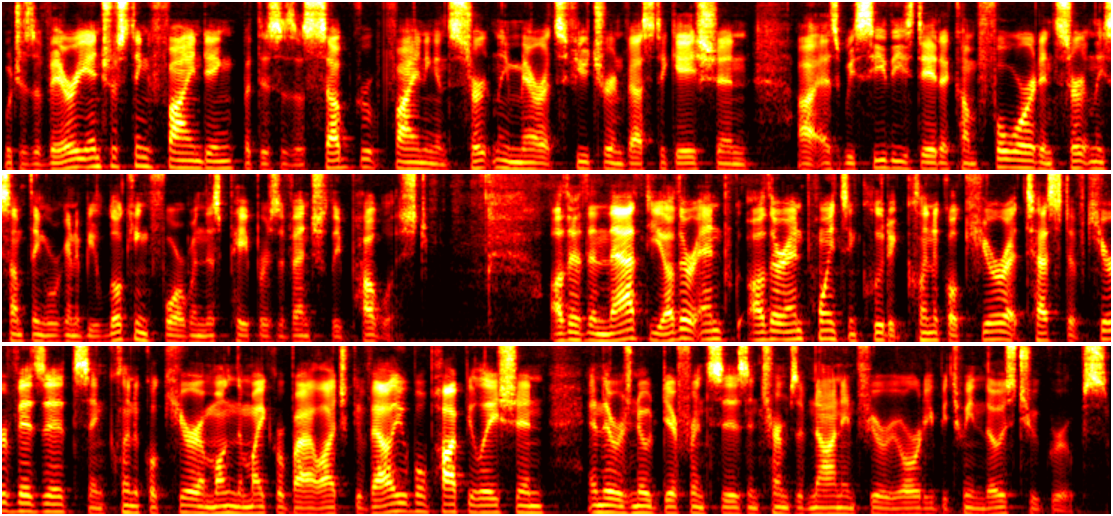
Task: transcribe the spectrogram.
which is a very interesting finding, but this is a subgroup finding and certainly merits future investigation uh, as we see these data come forward, and certainly something we're going to be looking for when this paper is eventually published. Other than that, the other, end, other endpoints included clinical cure at test of cure visits and clinical cure among the microbiologic evaluable population, and there was no differences in terms of non inferiority between those two groups.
